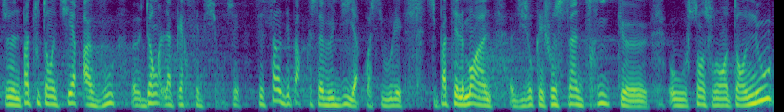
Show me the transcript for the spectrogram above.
se donne pas tout entière à vous euh, dans la perception. C'est, ça au départ que ça veut dire, quoi, si vous voulez. C'est pas tellement, disons quelque chose centrique au sens où on entend nous,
